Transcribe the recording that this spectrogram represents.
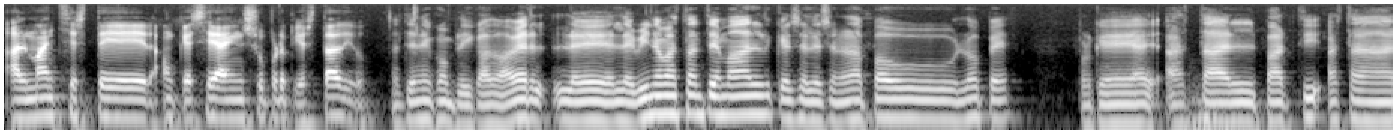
al Manchester, aunque sea en su propio estadio. Lo tiene complicado. A ver, le, vino bastante mal que se lesionara Pau López, porque hasta el hasta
